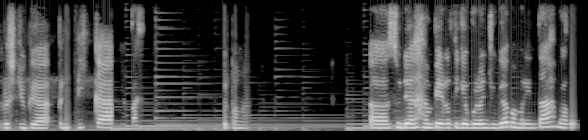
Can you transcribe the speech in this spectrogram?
terus juga pendidikan yang pasti berpengaruh. Uh, sudah hampir tiga bulan juga pemerintah melakukan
